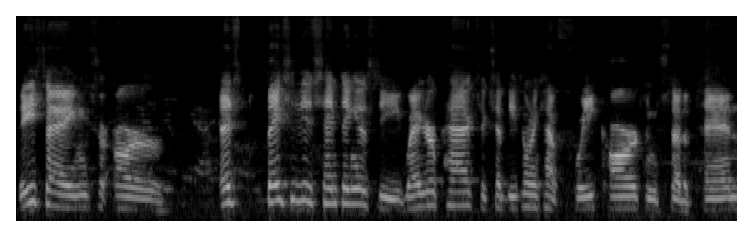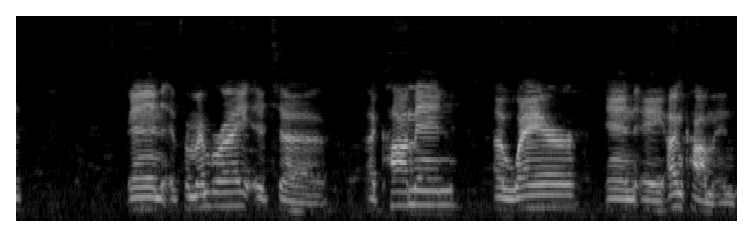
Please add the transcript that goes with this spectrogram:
These things are, it's basically the same thing as the regular packs, except these only have three cards instead of 10. And if I remember right, it's a, a common, a rare, and a uncommon.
